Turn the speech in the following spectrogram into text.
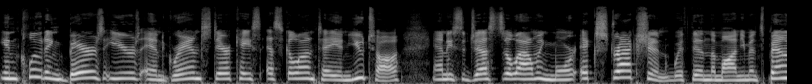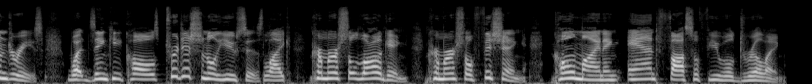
including Bears Ears and Grand Staircase Escalante in Utah, and he suggests allowing more extraction within the monument's boundaries, what Zinke calls traditional uses like commercial logging, commercial fishing, coal mining, and fossil fuel drilling.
